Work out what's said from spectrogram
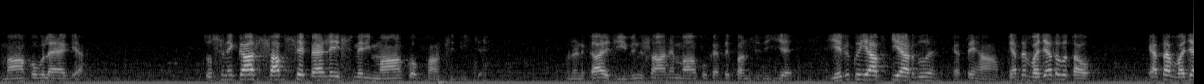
ماں کو بلایا گیا۔ تو اس نے کہا، سب سے پہلے اس میری ماں کو پھانسی دی جائے۔ انہوں نے کہا، عجیب انسان ہے، ماں کو کہتے پھانسی دی جائے۔ یہ بھی کوئی آپ کی آرزو ہے؟ کہتے ہاں۔ کہتے، وجہ تو بتاؤ۔ کہتا وجہ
